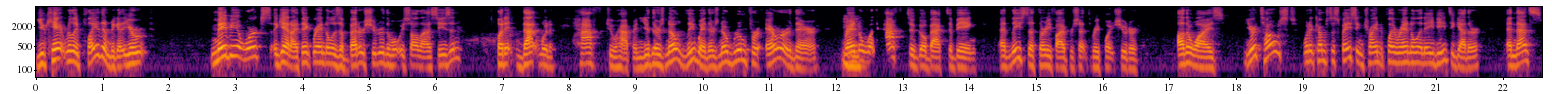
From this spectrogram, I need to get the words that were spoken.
You can't really play them together. You're maybe it works. Again, I think Randle is a better shooter than what we saw last season, but it, that would have to happen. You, there's no leeway, there's no room for error there. Mm-hmm. Randle would have to go back to being at least a 35% three point shooter. Otherwise, you're toast when it comes to spacing, trying to play Randle and AD together. And that's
